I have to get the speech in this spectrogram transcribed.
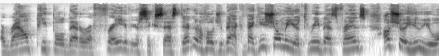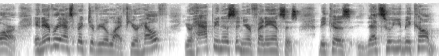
around people that are afraid of your success, they're going to hold you back. In fact, you show me your three best friends. I'll show you who you are in every aspect of your life, your health, your happiness, and your finances, because that's who you become.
